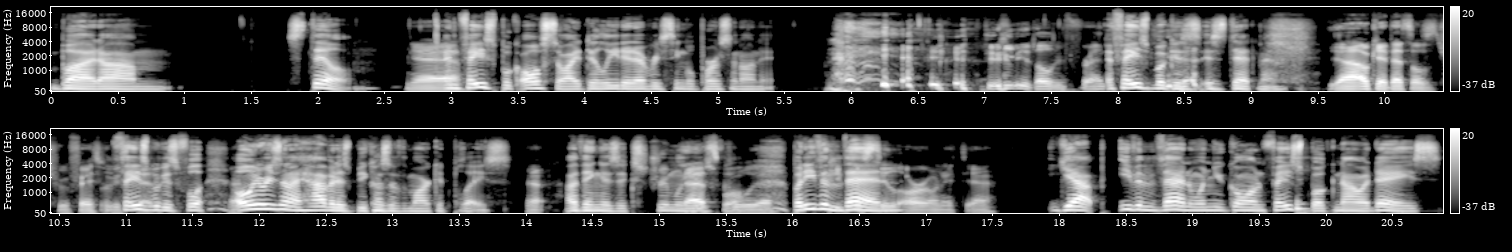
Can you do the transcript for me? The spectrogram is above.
But um still. yeah And Facebook also, I deleted every single person on it. delete all your friends Facebook is, is dead, man. yeah okay that's also true Facebook is Facebook dead. is full. The only reason I have it is because of the marketplace. Yeah. I think is extremely that's useful. cool yeah But even people then, still are on it yeah yep, even then, when you go on Facebook nowadays,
